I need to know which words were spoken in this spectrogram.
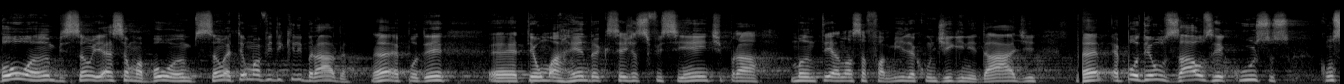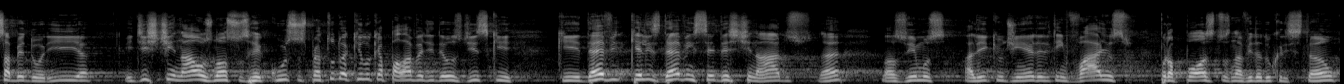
boa ambição, e essa é uma boa ambição, é ter uma vida equilibrada, né? é poder é, ter uma renda que seja suficiente para manter a nossa família com dignidade, né? é poder usar os recursos com sabedoria e destinar os nossos recursos para tudo aquilo que a palavra de Deus diz que, que, deve, que eles devem ser destinados. Né? Nós vimos ali que o dinheiro ele tem vários propósitos na vida do cristão.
